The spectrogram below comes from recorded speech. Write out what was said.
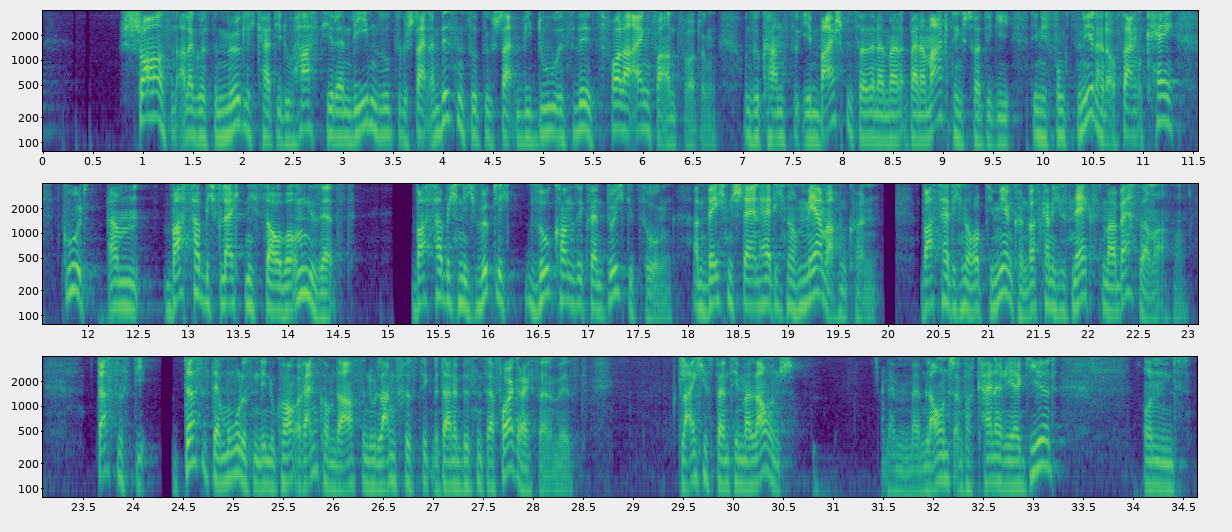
Chance und allergrößte Möglichkeit, die du hast, hier dein Leben so zu gestalten, ein Business so zu gestalten, wie du es willst, voller Eigenverantwortung. Und so kannst du eben beispielsweise bei einer Marketingstrategie, die nicht funktioniert hat, auch sagen, okay, gut, ähm, was habe ich vielleicht nicht sauber umgesetzt? Was habe ich nicht wirklich so konsequent durchgezogen? An welchen Stellen hätte ich noch mehr machen können? Was hätte ich noch optimieren können? Was kann ich das nächste Mal besser machen? Das ist die das ist der Modus, in den du reinkommen darfst, wenn du langfristig mit deinem Business erfolgreich sein willst. Gleiches beim Thema Lounge. Wenn beim Lounge einfach keiner reagiert und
